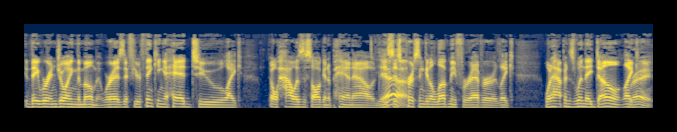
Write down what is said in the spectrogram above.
they were enjoying the moment. Whereas if you're thinking ahead to like, oh, how is this all going to pan out? Is this person going to love me forever? Like, what happens when they don't? Like right.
